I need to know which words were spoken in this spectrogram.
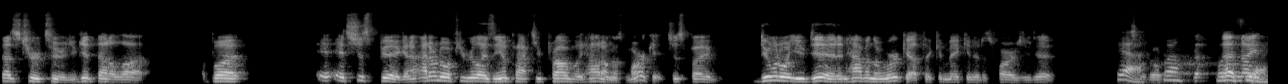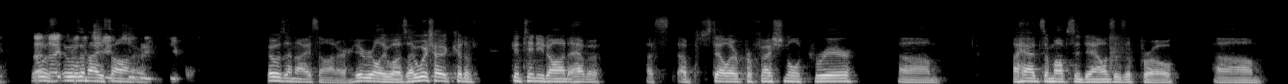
that's true too. You get that a lot, but it, it's just big. And I don't know if you realize the impact you probably had on this market just by doing what you did and having the work ethic and making it as far as you did. Yeah, so well, that, well, that night, yeah. It was, it was a nice honor. people. It was a nice honor. It really was. I wish I could have continued on to have a, a, a stellar professional career. Um, I had some ups and downs as a pro. Um,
